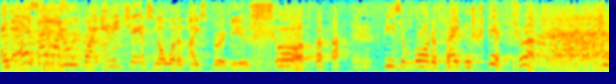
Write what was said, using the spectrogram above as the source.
And as I Do you, by any chance, know what an iceberg is? Sure. Piece of water frightened stiff, sure. And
